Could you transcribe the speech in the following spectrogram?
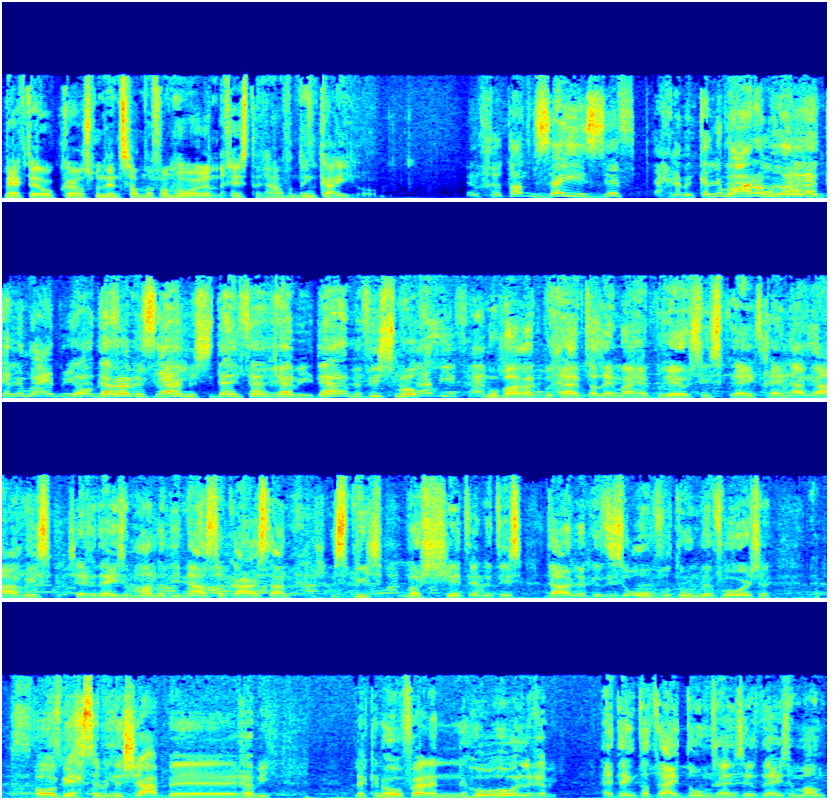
Merkte ook correspondent Sander van Horen gisteravond in Cairo. الخطاب زي الزفت احنا بنكلمه عربي ولا بنكلمه عبري ده ما بيفهمش ده انسان غبي ده مفيش مخ Mubarak begrijpt alleen maar Hebreeuws, die spreekt geen Arabisch. Zeggen deze mannen die naast elkaar staan. De speech was shit en het is duidelijk, het is onvoldoende voor ze. هو بيحسب ان الشعب غبي Lekker hoofd en hoor, rabbi. Hij denkt dat wij dom zijn, zegt deze man.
